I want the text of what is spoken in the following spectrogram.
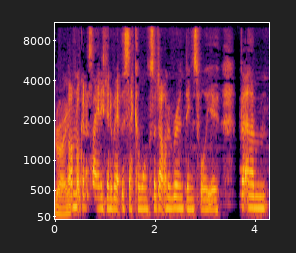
right? But I'm not going to say anything about the second one because I don't want to ruin things for you. But um,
